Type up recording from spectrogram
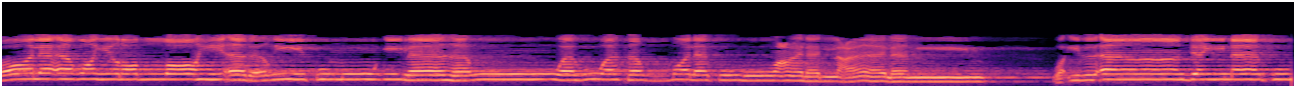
قال أغير الله أبغيكم إلها وهو فضلكم على العالمين وإذ أنجيناكم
